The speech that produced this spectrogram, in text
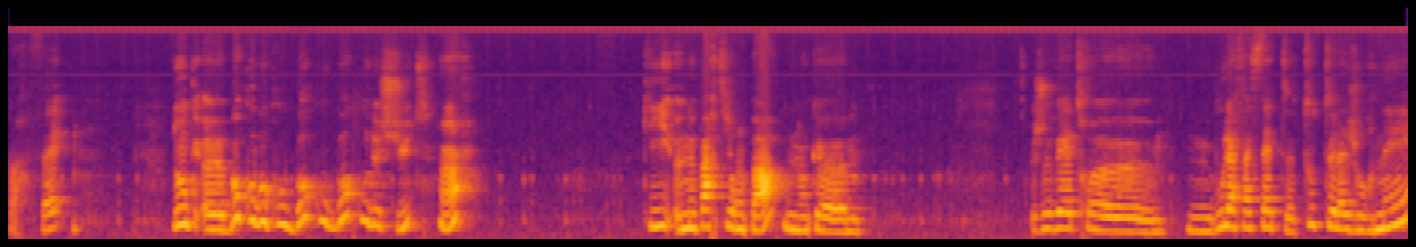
Parfait. Donc euh, beaucoup, beaucoup, beaucoup, beaucoup de chutes, hein, qui ne partiront pas. Donc je vais être euh, boule à facettes toute la journée.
